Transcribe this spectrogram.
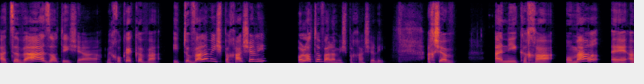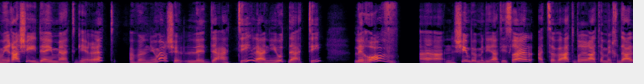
הצוואה הזאת שהמחוקק קבע, היא טובה למשפחה שלי או לא טובה למשפחה שלי? עכשיו, אני ככה אומר אה, אמירה שהיא די מאתגרת, אבל אני אומר שלדעתי, לעניות דעתי, לרוב האנשים במדינת ישראל, הצוואת ברירת המחדל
